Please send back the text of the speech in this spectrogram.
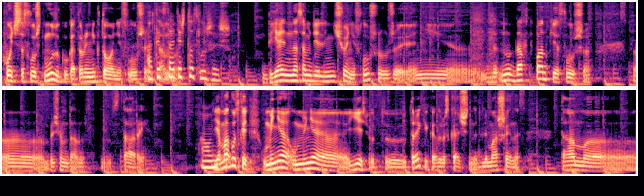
хочется слушать музыку, которую никто не слушает. А ты, Там, кстати, что служишь? Да я на самом деле ничего не слушаю уже. Я не... да, Ну, Daft Punk я слушаю. Причем там старый. А Я могу сказать, у меня, у меня есть вот э, треки, которые скачаны для машины. Там... э,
